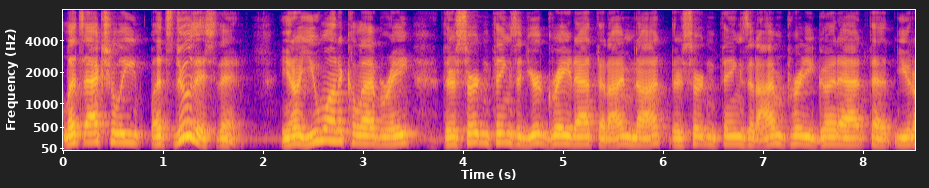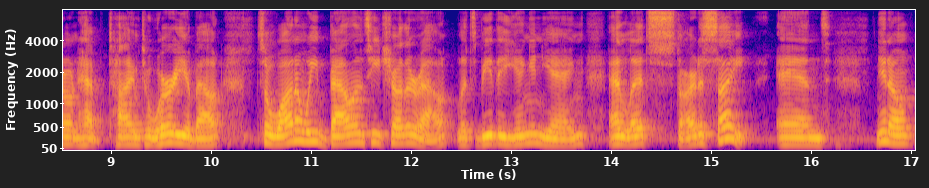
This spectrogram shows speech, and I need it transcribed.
let's actually let's do this then. You know you want to collaborate. There's certain things that you're great at that i'm not. There's certain things that i'm pretty good at that you don't have time to worry about. So why don't we balance each other out? Let's be the yin and yang and let's start a site. And you know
